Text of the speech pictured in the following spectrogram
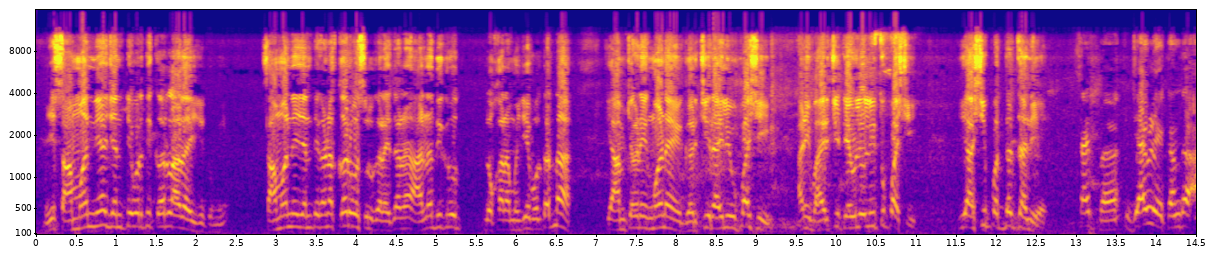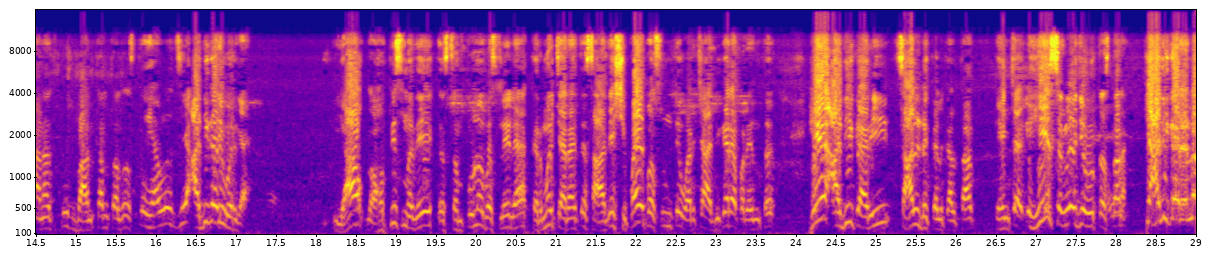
म्हणजे सामान्य जनतेवरती कर लादायचे तुम्ही. सामान्य जनतेकडनं कर वसूल करायचा. आणि अनधिकृत लोकांना म्हणजे बोलतात ना की आमच्याकडे एक म्हण आहे घरची राहिली उपाशी आणि बाहेरची ठेवलेली तुपाशी. ही अशी पद्धत झाली आहे. साहेब ज्यावेळी एखादं अनाधिकृत बांधकाम चालू असतं यावेळेस जे अधिकारी वर्ग आहे या ऑफिसमध्ये संपूर्ण बसलेल्या कर्मचाऱ्याच्या साध्या शिपायापासून ते वरच्या अधिकाऱ्यापर्यंत हे अधिकारी चाल ढकल करतात. त्यांच्या हे सगळं जे होत असताना हे अधिकाऱ्यांना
